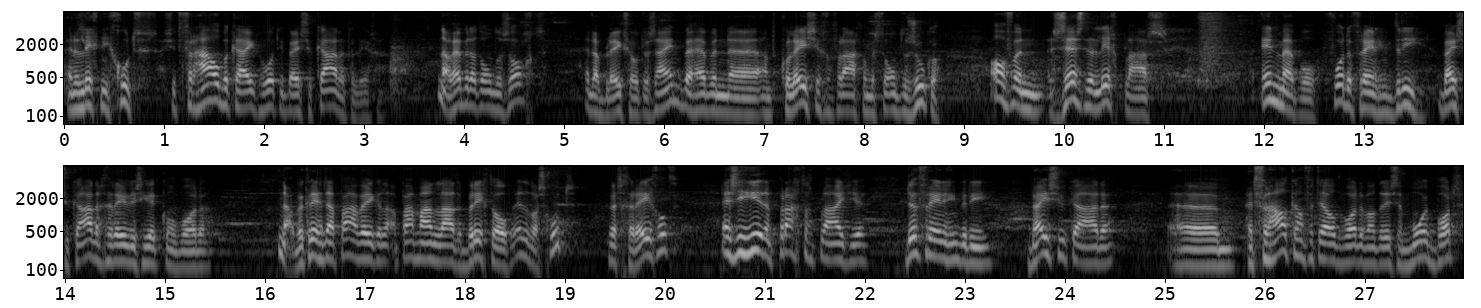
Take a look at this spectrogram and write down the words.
En het ligt niet goed. Als je het verhaal bekijkt, hoort hij bij Sucade te liggen. Nou, we hebben dat onderzocht. En dat bleek zo te zijn. We hebben uh, aan het college gevraagd om eens te onderzoeken of een zesde lichtplaats in Meppel voor de Vereniging 3 bij Sucade gerealiseerd kon worden. Nou, we kregen daar een paar, weken, een paar maanden later bericht over en dat was goed. werd geregeld. En zie hier een prachtig plaatje. De Vereniging 3 bij Sucade. Um, het verhaal kan verteld worden, want er is een mooi bord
